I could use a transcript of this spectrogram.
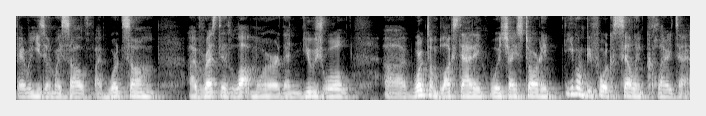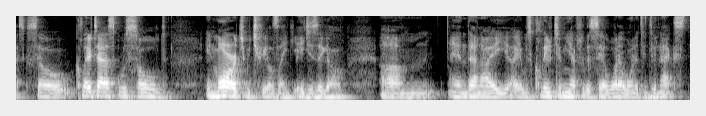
very easy on myself. I've worked some. I've rested a lot more than usual. Uh, worked on Blogstatic, which I started even before selling Claritask. So Claritask was sold in March, which feels like ages ago. Um, and then I, I, it was clear to me after the sale what I wanted to do next.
